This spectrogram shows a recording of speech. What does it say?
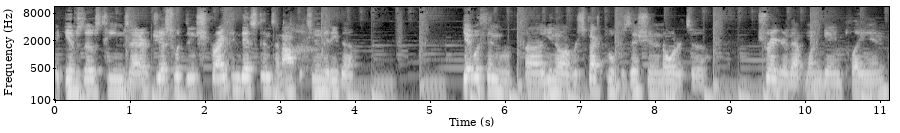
it gives those teams that are just within striking distance an opportunity to get within uh, you know a respectable position in order to trigger that one game play in.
